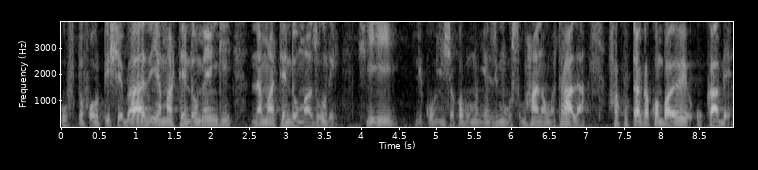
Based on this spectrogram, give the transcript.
Utofautishe baadhi ya matendo mengi na matendo mazuri. Hii ni kuonyesha kwamba mwenyezi mungu subhanahu wataala hakutaka kwamba wewe ukabe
